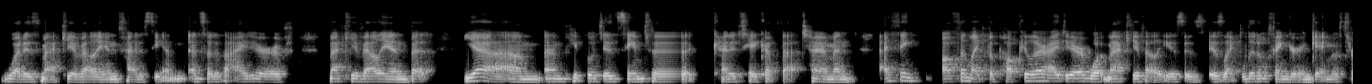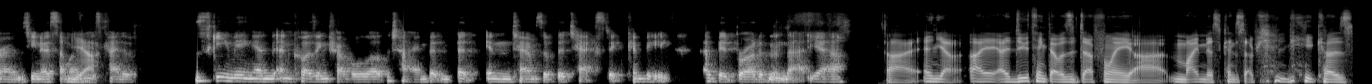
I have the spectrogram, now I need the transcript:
what is Machiavellian fantasy and, and sort of the idea of Machiavellian. But yeah, um, um, people did seem to kind of take up that term, and I think often like the popular idea of what Machiavelli is is is like Littlefinger in Game of Thrones. You know, someone yeah. who's kind of scheming and, and causing trouble all the time. But but in terms of the text, it can be a bit broader than that. Yeah. Uh, and yeah, I, I do think that was definitely uh, my misconception because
